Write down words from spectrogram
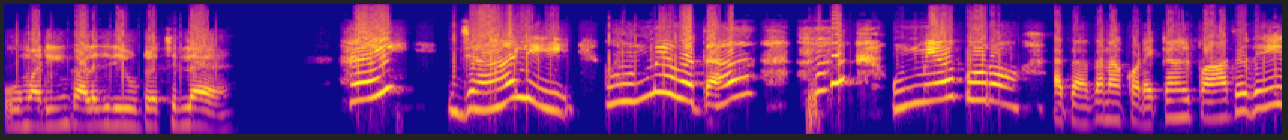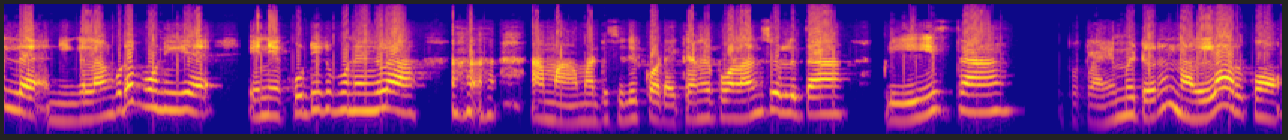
பூமாரிக்கும் காலேஜ் லீவ் விட்டுருச்சுல்ல ஹாய் ஜாலி. உண்மையாவதா? உண்மையா போறோம். அதான் நான் கொடைக்கானல் பார்த்ததே இல்ல. நீங்கெல்லாம் கூட போனீங்க. என்னைய கூட்டிட்டு போனீங்களா? ஆமா ஆமாட்ட சொல்லி கொடைக்கானல் போலான்னு சொல்லுதா. ப்ளீஸ் தான் இப்ப கிளைமேட் வர நல்லா இருக்கும்.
